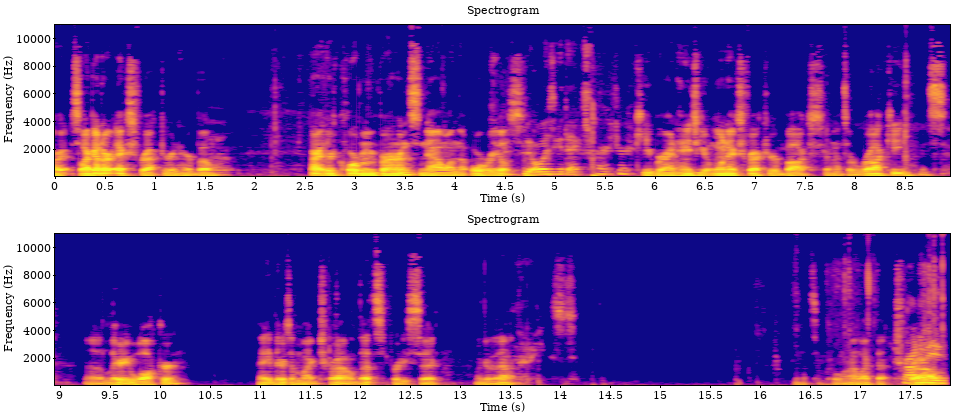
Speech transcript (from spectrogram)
All right, so I got our X fractor in here, Bo. All right, there's Corbin Burnes now on the Orioles. We always get X Fractor. Key Brian Hayes, you get one X Fractor a box, and it's a Rocky. It's uh, Larry Walker. Hey, there's a Mike Trout. That's pretty sick. Look at that. Nice. That's a cool. One. I like that Try Trout.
